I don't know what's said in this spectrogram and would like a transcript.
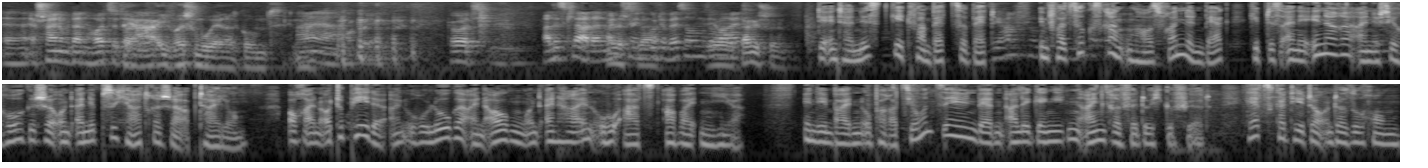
äh, Erscheinungen dann heutzutage. Ja, ich weiß schon, woher das kommt. Ah ja, okay. Gut. Alles klar, dann Alles wünschen wir Ihnen gute Besserung Jo, soweit. Dankeschön. Der Internist geht vom Bett zu Bett. Im Vollzugskrankenhaus Frondenberg gibt es eine innere, eine chirurgische und eine psychiatrische Abteilung. Auch ein Orthopäde, ein Urologe, ein Augen- und ein HNO-Arzt arbeiten hier. In den beiden Operationssälen werden alle gängigen Eingriffe durchgeführt. Herzkatheteruntersuchungen,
